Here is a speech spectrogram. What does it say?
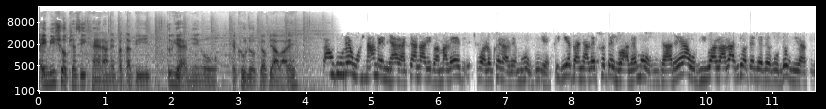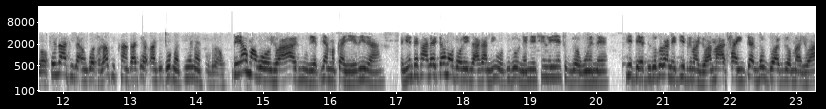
အိမ်မီးရှို့ဖျက်ဆီးခံရတာနဲ့ပတ်သက်ပြီးသူ့ရဲ့အမြင်ကိုယခုလိုပြောပြပါဗျ။ တောင်သူလည်း ဝန်ထမ်းပဲများတာ ကျန်တာတွေဘာမှလည်းဟိုလောက်ခဲ့တာလည်းမဟုတ်ဘူးရဲ့ PDF ဘာညာလည်း ထွက်တဲ့ရွာလည်း မဟုတ်ဘူးဒါတည်းကဟိုဒီရွာလာလာပြီးတော့တက်တက်တက်ကိုလုပ်နေတာဆိုတော့ စဉ်းစားကြည့်လိုက်အောင်ကွယ်ဘယ်လောက်ခံစားချက်အန်တီတို့မပြင်းနိုင်ဆိုတော့တယောက်မှကို ရွာလူတွေ ပြန်မကတ်ရဲသေးတာ အရင်တခါလဲကျောင်းမော်တော်လေးလာကနီးကို သူတို့နည်းနည်းရှင်းလေးရင်းဆိုပြီးတော့ ဝင်တယ် ပြစ်တယ် သူတို့ဘက်ကနေပြစ်ပြီးမှ ရွာမှာ အထိုင်တက်လှုပ်သွားပြီးတော့မှ ရွာ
